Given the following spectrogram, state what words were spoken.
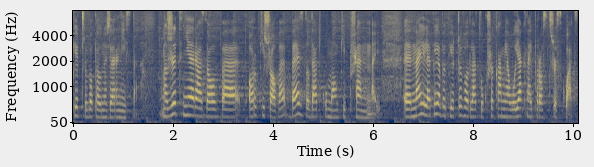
pieczywo pełnoziarniste. Żytnie, razowe, orkiszowe, bez dodatku mąki pszennej. E, Najlepiej, aby pieczywo dla cukrzyka miało jak najprostszy skład.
